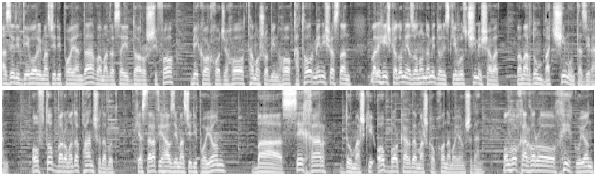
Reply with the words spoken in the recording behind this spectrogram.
аз зери девори масҷиди поянда ва мадрасаи дарушшифо бекорхоҷаҳо тамошобинҳо қатор менишастанд вале ҳеҷ кадоме аз онҳо намедонист ки имрӯз чӣ мешавад ва мардум ба чӣ мунтазиранд офтоб баромада паҳн шуда буд ки аз тарафи ҳавзи масҷиди поён ба се хар ду машки об бор карда машкобҳо намоён шуданд. Онҳо харҳоро хих гӯён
